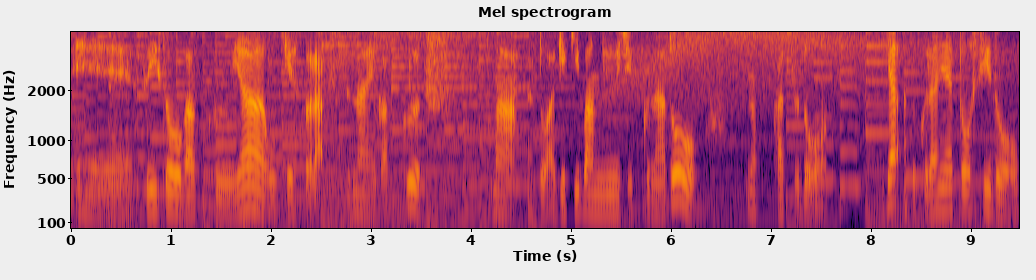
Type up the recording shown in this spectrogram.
えー、吹奏楽やオーケストラ室内楽、まあ、あとは劇版ミュージックなどの活動やあとクラリネット指導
